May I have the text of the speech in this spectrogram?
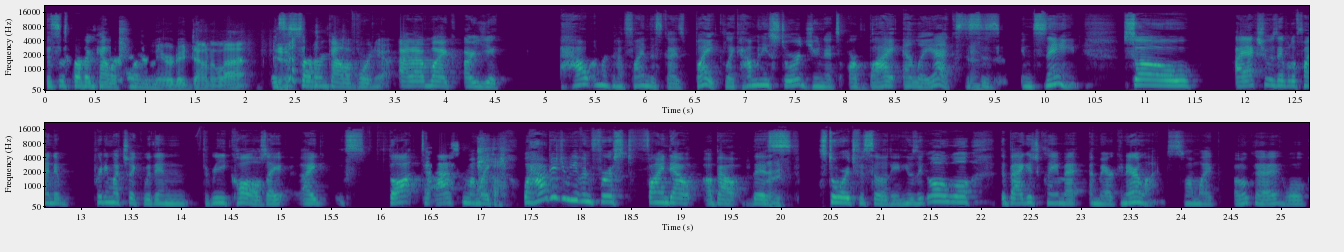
This is Southern California. I Narrowed it down a lot. This yeah. is Southern California. And I'm like, are you, how am I going to find this guy's bike? Like, how many storage units are by LAX? This yeah. is insane. So I actually was able to find it pretty much like within three calls. I, I thought to ask him, I'm like, well, how did you even first find out about this right. storage facility? And he was like, oh, well, the baggage claim at American Airlines. So I'm like, okay, well,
